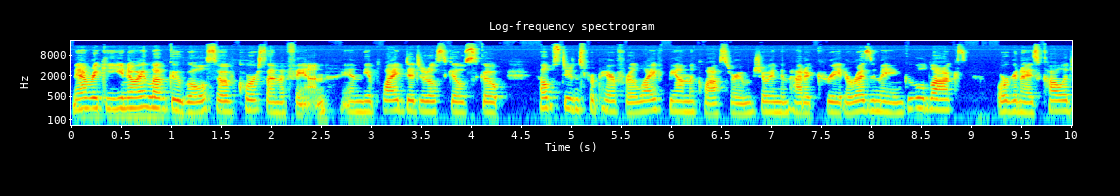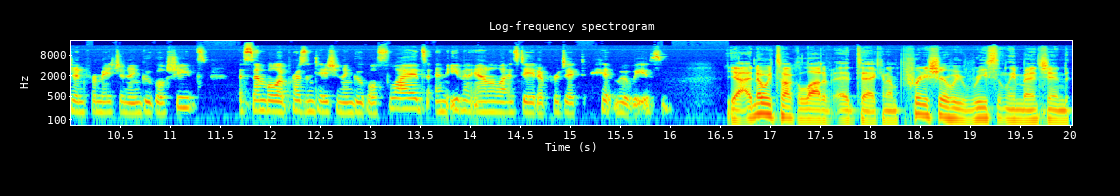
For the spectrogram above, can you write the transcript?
Now, Ricky, you know I love Google, so of course I'm a fan. And the Applied Digital Skills Scope helps students prepare for life beyond the classroom, showing them how to create a resume in Google Docs, organize college information in Google Sheets, assemble a presentation in Google Slides, and even analyze data predict hit movies. Yeah, I know we talk a lot of ed tech, and I'm pretty sure we recently mentioned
